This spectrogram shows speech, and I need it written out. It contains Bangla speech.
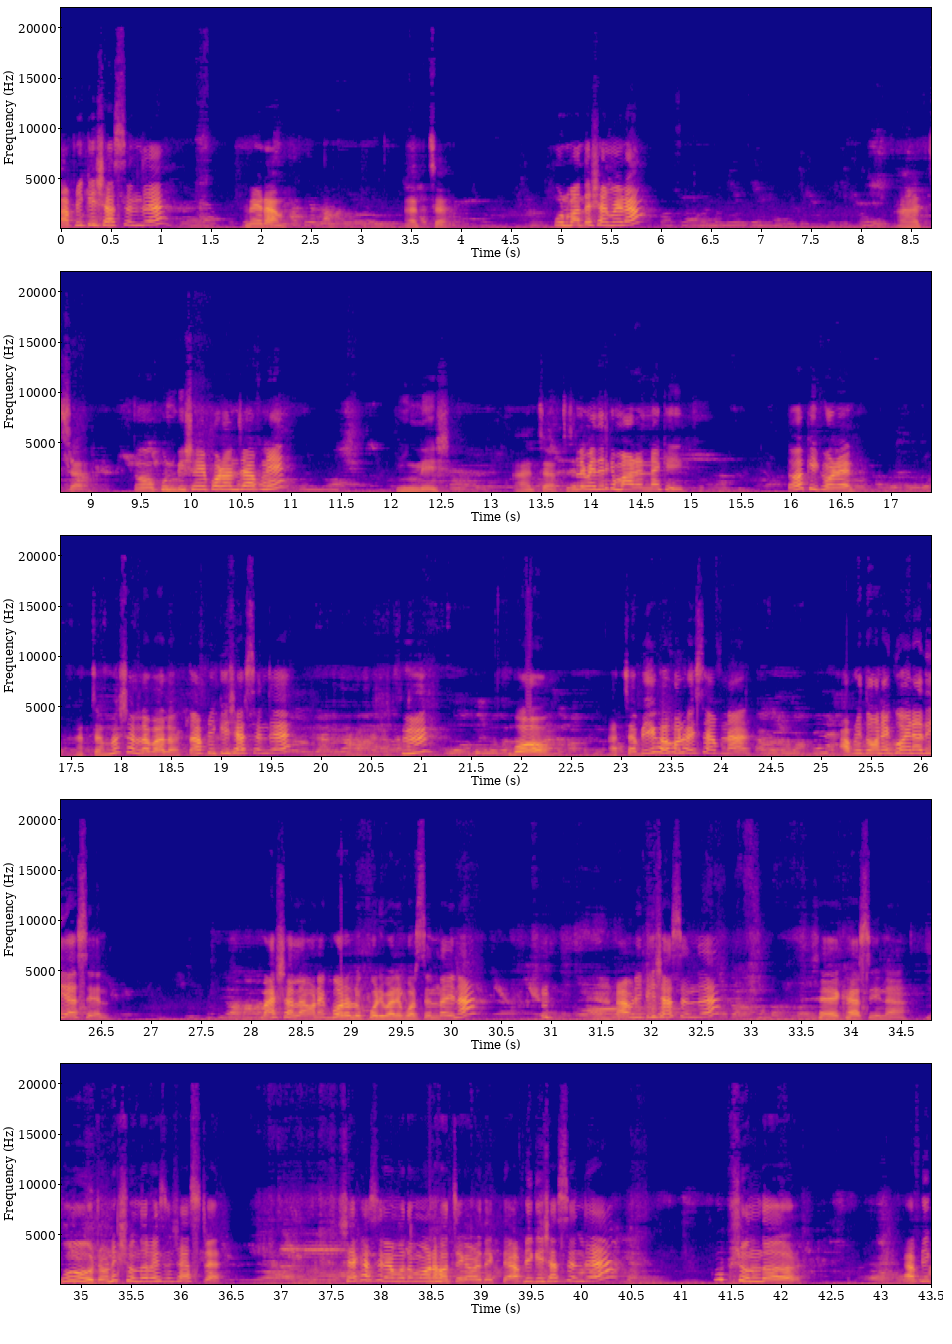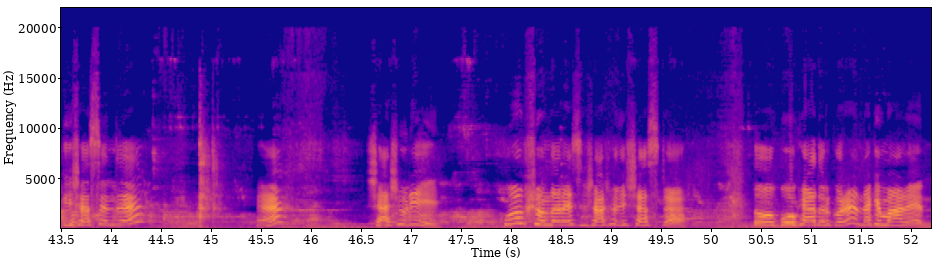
আপনি কি সাজছেন যে? ম্যাডাম। আচ্ছা। কোন মাদ্রাসার ম্যাডাম? আচ্ছা। তো কোন বিষয়ে পড়ান যে আপনি? ইংলিশ। আচ্ছা। ছেলে মেয়েদেরকে মারেন নাকি? তো কি করেন? আচ্ছা মাসাল্লাহ ভালো। তো আপনি কি সাজছেন যে? হুম? বো আচ্ছা বিয়ে কখন হয়েছে আপনার? আপনি তো অনেক গয়না দিয়ে আছেন। মাশাল্লাহ অনেক বড় লোক পরিবারে পড়ছেন, তাই না? আপনি কি সাজছেন যে? শেখ হাসিনা। গুড, অনেক সুন্দর হয়েছে সাজটা। শেখ হাসিনার মতো মনে হচ্ছে এবার দেখতে। আপনি কি সাজছেন যে? খুব সুন্দর। আপনি কি সাজছেন যে? হ্যাঁ? শাশুড়ি? খুব সুন্দর হয়েছে শাশুড়ির সাজটা। তো বউকে আদর করেন নাকি মারেন?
